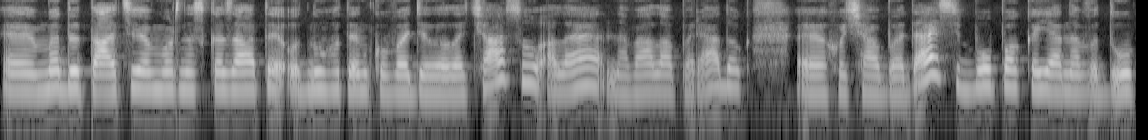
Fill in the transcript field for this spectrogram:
е, медитація, можна сказати. Одну годинку виділила часу, але навела порядок е, хоча б десь, бо поки я наведу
